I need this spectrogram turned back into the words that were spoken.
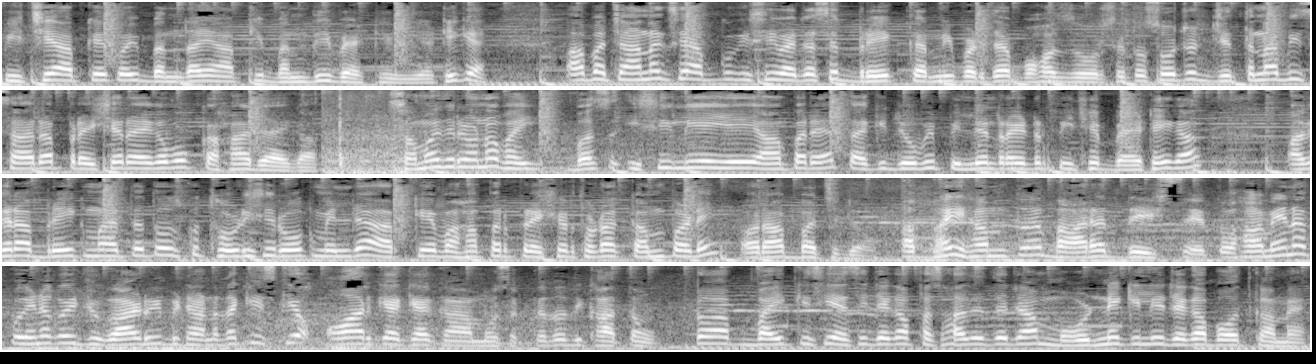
पीछे आपके कोई बंदा या आपकी बंदी बैठी हुई है, ठीक है? अब अचानक से आपको किसी वजह से ब्रेक करनी पड़ जाए बहुत ज़ोर से तो सोचो जितना भी सारा प्रेशर आएगा वो कहाँ जाएगा? समझ रहे हो ना भाई? बस इसीलिए ये यहाँ पर है ताकि जो भी पिलियन राइडर पीछे बैठेगा अगर आप ब्रेक मारते तो उसको थोड़ी सी रोक मिल जाए आपके वहाँ पर प्रेशर थोड़ा कम पड़े और आप बच जाओ। अब भाई हम तो है भारत देश से तो हमें ना कोई ना कोई जुगाड़ भी बिठाना था कि इसके और क्या क्या काम हो सकता हैं तो दिखाता हूँ। तो आप बाइक किसी ऐसी जगह फंसा देते हो जहाँ मोड़ने के लिए जगह बहुत कम है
